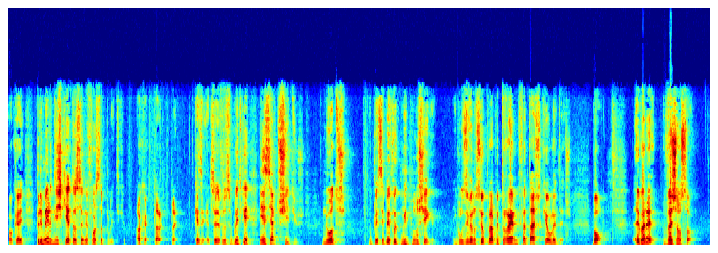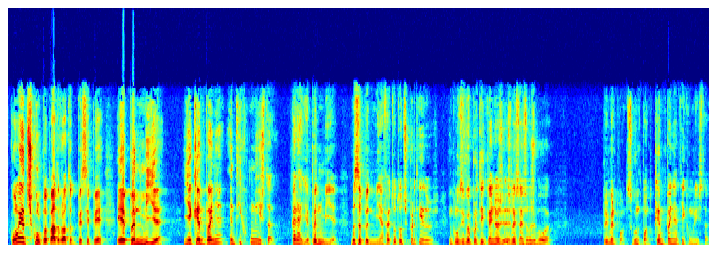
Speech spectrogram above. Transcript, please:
Ok? Primeiro diz que é a terceira força política. Ok, está bem, bem. Quer dizer, é a terceira força política em certos sítios. Noutros, o PCP foi comido pelo Chega. Inclusive no seu próprio terreno, fantástico, que é o Alentejo. Bom, agora vejam só. Qual é a desculpa para a derrota do PCP? É a pandemia e a campanha anticomunista. Espera aí, a pandemia? Mas a pandemia afetou todos os partidos. Inclusive o partido que ganhou as eleições em Lisboa. Primeiro ponto. Segundo ponto, campanha anticomunista.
